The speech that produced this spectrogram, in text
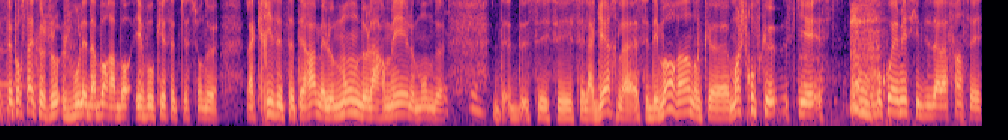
C'est pour ça que je, je voulais d'abord abo- évoquer cette question de la crise, etc. Mais le monde de l'armée, le monde, de- de- c'est- c'est c'est la guerre, c'est des morts. hein. donc euh, moi je trouve que ce qui est, ce- j'ai beaucoup aimé ce qu'il disait à la fin, c'est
